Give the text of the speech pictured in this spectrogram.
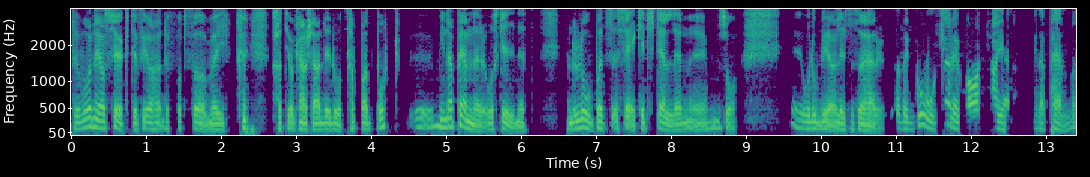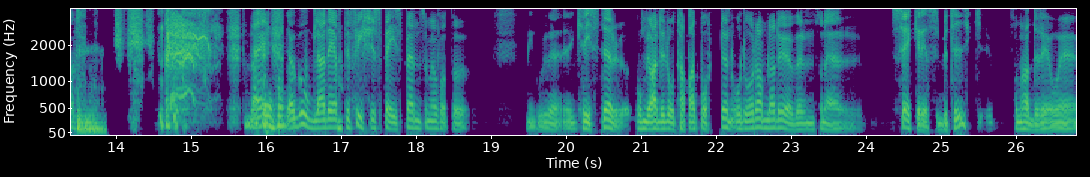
Det var när jag sökte för jag hade fått för mig att jag kanske hade då tappat bort eh, mina pennor och skrinet. Men de låg på ett säkert ställe. Eh, så. Eh, och då blev jag lite så här. Så då googlade du vart har jag mina pennor? Nej, jag googlade efter Fisher Space Pen som jag fått av min gode Christer, om jag hade då tappat bort den och då ramlade över en sån här säkerhetsbutik som hade det och, eh,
